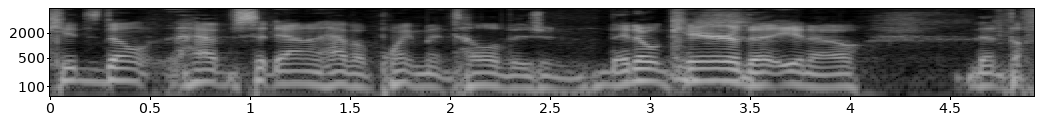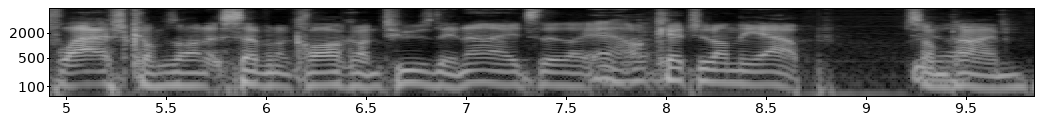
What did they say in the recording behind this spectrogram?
kids don't have sit down and have appointment television. They don't care that you know. That the Flash comes on at seven o'clock on Tuesday nights. They're like, "Yeah, I'll catch it on the app sometime."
